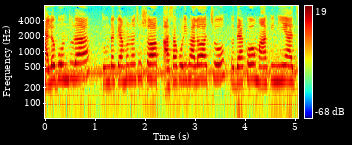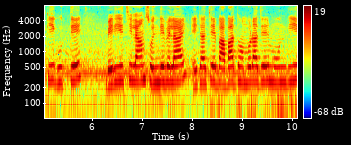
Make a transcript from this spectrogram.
হ্যালো বন্ধুরা, তোমরা কেমন আছো সব? আশা করি ভালো আছো। তো দেখো, মাকে নিয়ে আজকে ঘুরতে বেরিয়েছিলাম সন্ধেবেলায়। এটা হচ্ছে বাবা ধম্বরাজের মন্দির,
